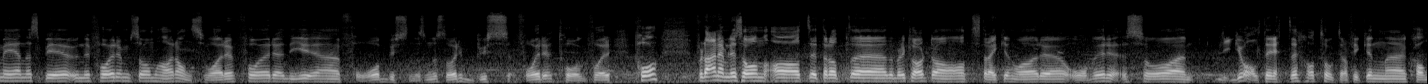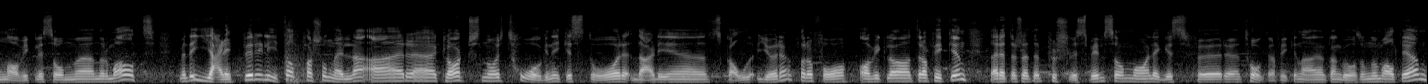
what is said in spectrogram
med NSB-uniform som har ansvaret for de eh, få bussene som det står 'buss for tog for' på. For det er nemlig sånn at etter at det ble klart at streiken var over, så ligger jo alt til rette at togtrafikken eh, kan avvikles som eh, normalt. Men det hjelper lite at personellet er eh, klart når togene ikke står der de skal gjøre for å få avvikla trafikken. Det er rett og slett et puslespill som må legges før togtrafikken kan gå som normalt igjen.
